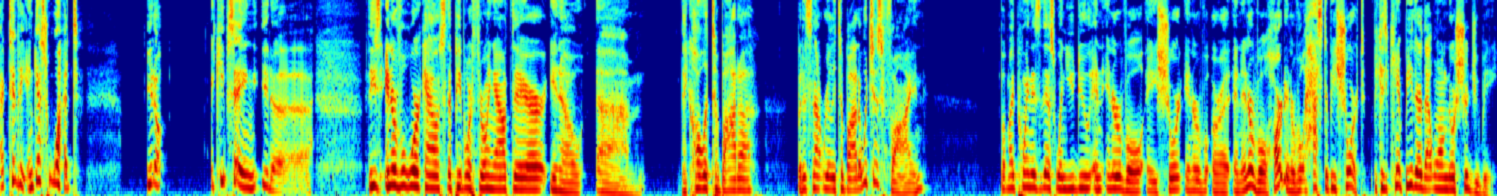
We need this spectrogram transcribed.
activity. And guess what? You know, I keep saying, you know, these interval workouts that people are throwing out there, you know, um, they call it Tabata, but it's not really Tabata, which is fine. But my point is this when you do an interval, a short interval, or a, an interval, hard interval, it has to be short because you can't be there that long, nor should you be.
